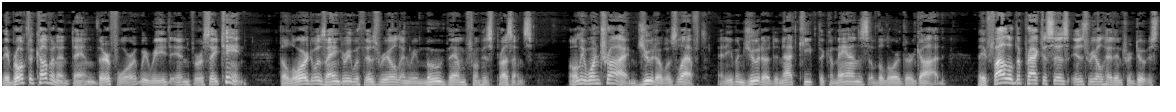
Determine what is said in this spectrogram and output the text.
They broke the covenant, and therefore we read in verse 18 The Lord was angry with Israel and removed them from his presence. Only one tribe, Judah, was left, and even Judah did not keep the commands of the Lord their God. They followed the practices Israel had introduced.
